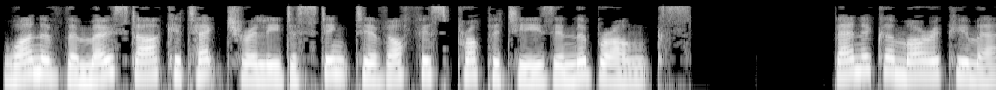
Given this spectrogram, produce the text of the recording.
one of the most architecturally distinctive office properties in the Bronx. Benica Morikuma,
